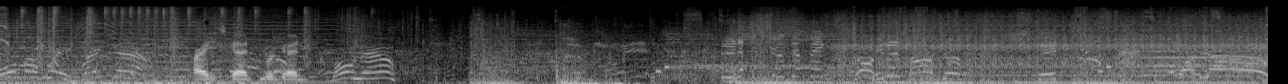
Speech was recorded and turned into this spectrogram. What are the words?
On my way right now. Alright, it's good. We're good. Come on now. Charger. Charger. Watch out.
